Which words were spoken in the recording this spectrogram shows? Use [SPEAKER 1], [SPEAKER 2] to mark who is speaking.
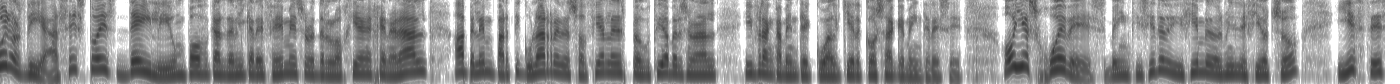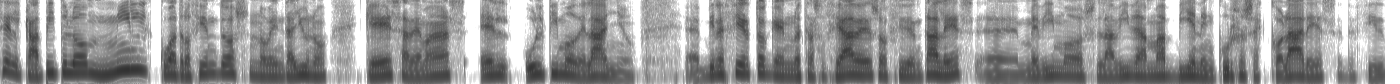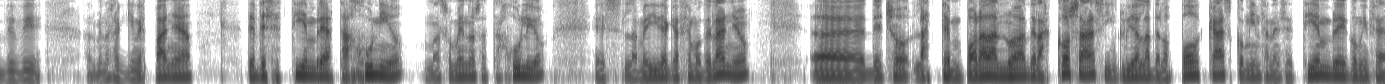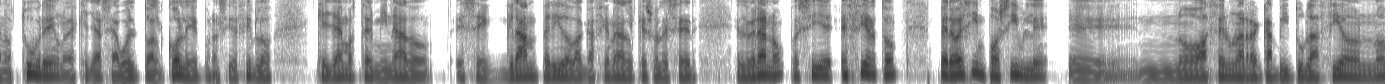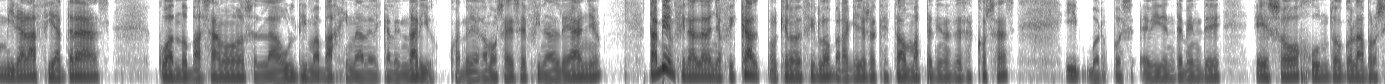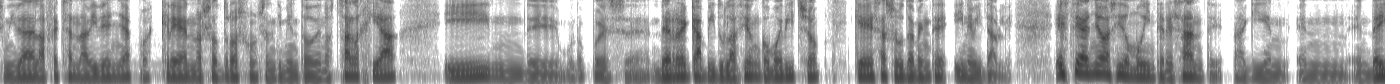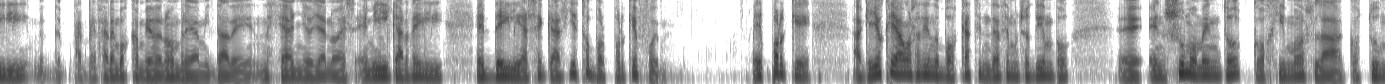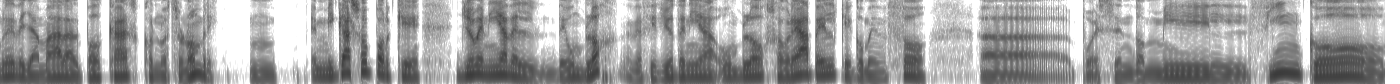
[SPEAKER 1] Buenos días, esto es Daily, un podcast de Milcar FM sobre tecnología en general, Apple en particular, redes sociales, productividad personal y francamente cualquier cosa que me interese. Hoy es jueves 27 de diciembre de 2018 y este es el capítulo 1491, que es además el último del año. Eh, bien es cierto que en nuestras sociedades occidentales eh, medimos la vida más bien en cursos escolares, es decir, desde, al menos aquí en España, desde septiembre hasta junio, más o menos hasta julio, es la medida que hacemos del año. Eh, de hecho, las temporadas nuevas de las cosas, incluidas las de los podcasts, comienzan en septiembre, comienzan en octubre, una vez que ya se ha vuelto al cole, por así decirlo, que ya hemos terminado ese gran periodo vacacional que suele ser el verano, pues sí, es cierto, pero es imposible eh, no hacer una recapitulación, no mirar hacia atrás cuando pasamos la última página del calendario, cuando llegamos a ese final de año. También final del año fiscal, por qué no decirlo, para aquellos que estamos más pendientes de esas cosas. Y bueno, pues evidentemente eso, junto con la proximidad de las fechas navideñas, pues crea en nosotros un sentimiento de nostalgia y de, bueno, pues eh, de recapitulación, como he dicho, que es absolutamente inevitable. Este año ha sido muy interesante aquí en, Daily. Para empezar, hemos cambiado de nombre a mitad de, año, ya no es Emilcar Daily, es Daily a secas. ¿Y esto por, por qué fue? Es porque aquellos que llevamos haciendo podcasting de hace mucho tiempo, eh, en su momento cogimos la costumbre de llamar al podcast con nuestro nombre. Mm, en mi caso, porque yo venía de un blog, es decir, yo tenía un blog sobre Apple que comenzó ah, pues en 2005,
